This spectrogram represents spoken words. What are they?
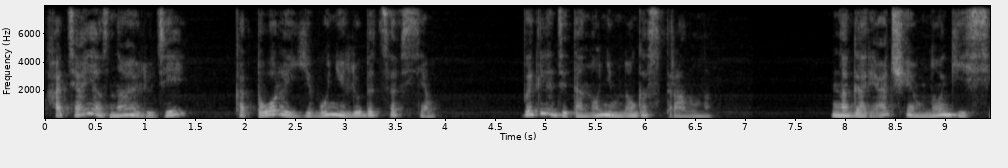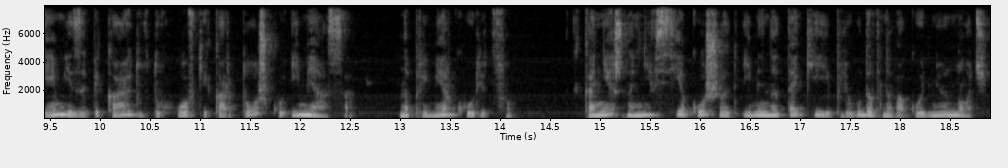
хотя я знаю людей, которые его не любят совсем. Выглядит оно немного странно. На горячее многие семьи запекают в духовке картошку и мясо, например, курицу. Конечно, не все кушают именно такие блюда в новогоднюю ночь.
